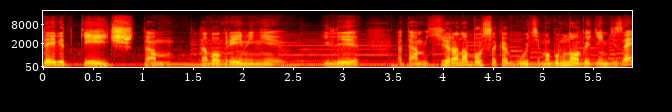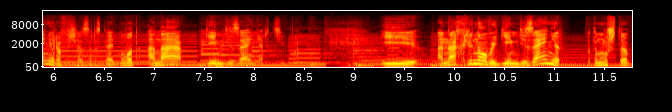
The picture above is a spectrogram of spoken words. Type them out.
Дэвид Кейдж там того времени, или э, там Хиронобу Сакагути, могу много геймдизайнеров сейчас рассказать, ну вот она геймдизайнер типа. И она хреновый геймдизайнер, потому что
